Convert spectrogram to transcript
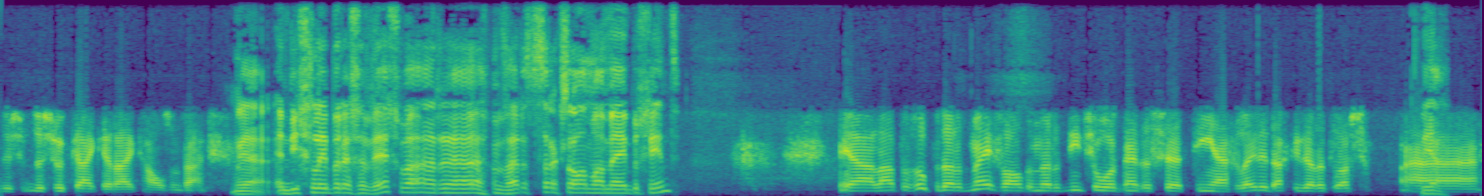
dus, dus we kijken rijkhalsend uit. Ja, en die glibberige weg waar, waar het straks allemaal mee begint? Ja, laten we hopen dat het meevalt en dat het niet zo wordt net als uh, tien jaar geleden, dacht ik dat het was. Uh, ja.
